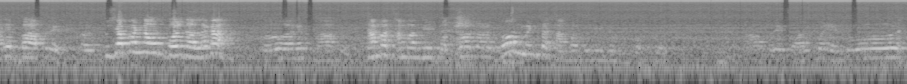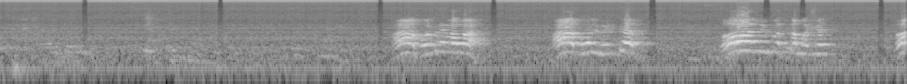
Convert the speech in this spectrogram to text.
अरे बापरे. तुझ्या पण नाव गोल झालं का? हो अरे बापरे. थांबा थांबा मी बघतो जरा दोन मिनिटं थांबा तुम्ही मी बघतो बापरे कॉल पण येतो. हा बोल रे बाबा. हा बोल विरकर हो मी मस्त मजेत. हो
